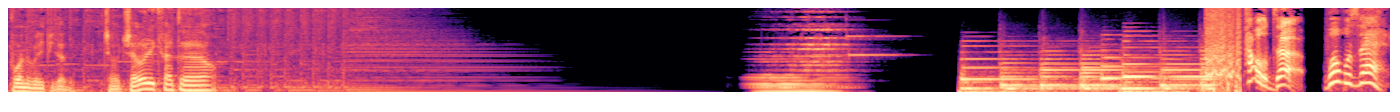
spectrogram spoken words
pour un nouvel épisode. Ciao ciao les créateurs Hold up. What was that?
